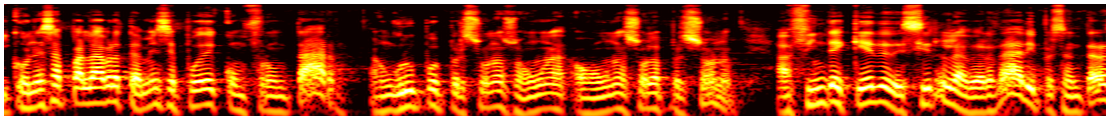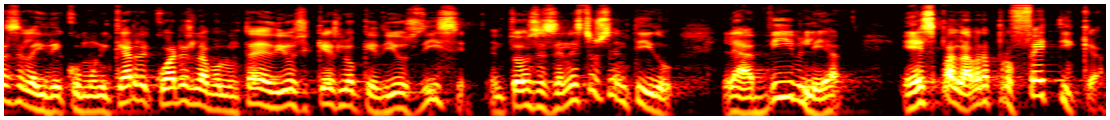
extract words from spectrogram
Y con esa palabra también se puede confrontar a un grupo de personas o a una, sola persona, a fin de que de decirle la verdad y presentársela y de comunicarle cuál es la voluntad de Dios y qué es lo que Dios dice. Entonces, en este sentido, la Biblia es palabra profética.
